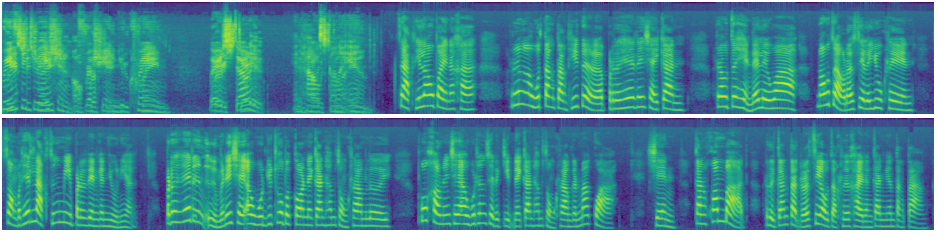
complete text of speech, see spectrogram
brief situation of Russia and Ukraine, where it started and how it's gonna end. จากที่เล่าไปนะคะ เรื่องอาวุธต่างๆ ที่แต่ละประเทศได้ใช้กัน เราจะเห็นได้เลยว่า นอกจากรัสเซียและยูเครนสองประเทศหลักซึ่งมีประเด็นกันอยู่เนี่ย ประเทศอื่นๆ ไม่ได้ใช้อาวุธยุทโธปกรณ์ในการทำสงครามเลย พวกเขาเน้นใช้อาวุธทางเศรษฐกิจในการทำสงครามกันมากกว่า เช่น การคว่ำบาตรหรือการตัดรัสเซียออกจากเครือข่ายทางการเงินต่างๆ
